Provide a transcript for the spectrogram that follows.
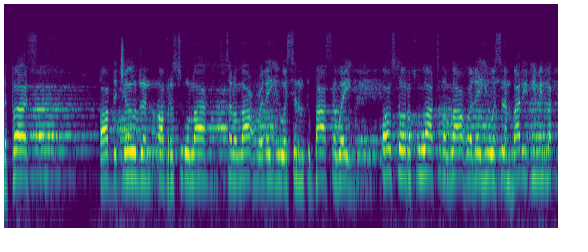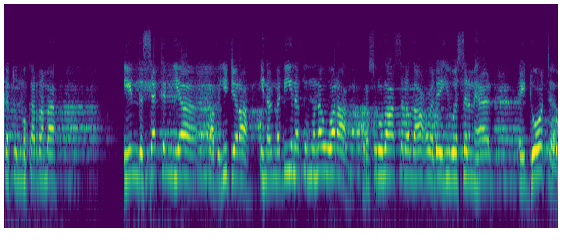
the first of the children of Rasulullah sallallahu alayhi wasallam to pass away. Also Rasulullah sallallahu alayhi wasallam buried him in Makkah al-Mukarramah. In the second year of Hijrah in Al-Madinah to Munawwara, Rasulullah sallallahu alayhi wasallam had a daughter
